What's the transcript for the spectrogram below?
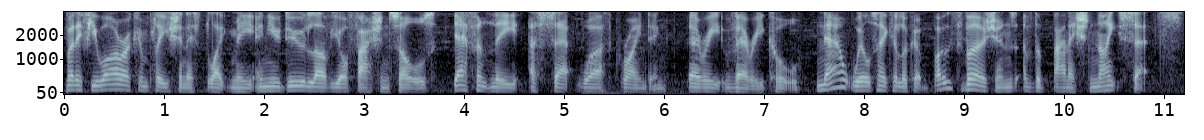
but if you are a completionist like me and you do love your fashion souls, definitely a set worth grinding. Very, very cool. Now we'll take a look at both versions of the Banished Knight sets.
